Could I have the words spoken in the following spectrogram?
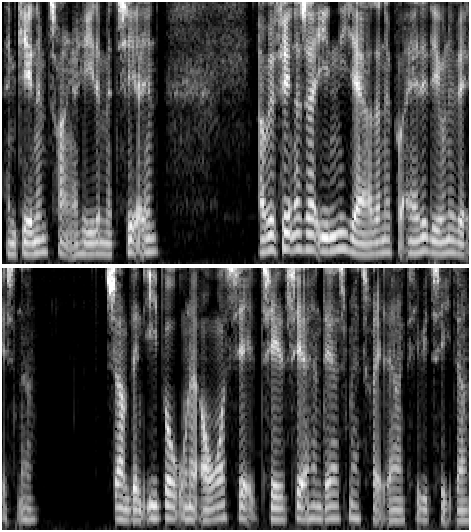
Han gennemtrænger hele materien og befinder sig inde i hjerterne på alle levende væsener. Som den iboende oversæl tilser han deres materielle aktiviteter.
